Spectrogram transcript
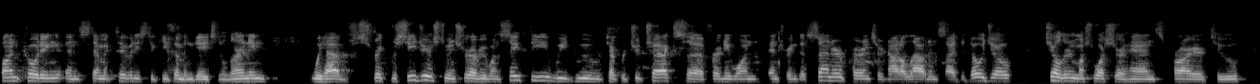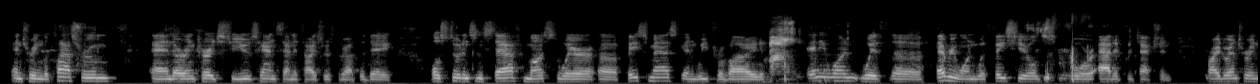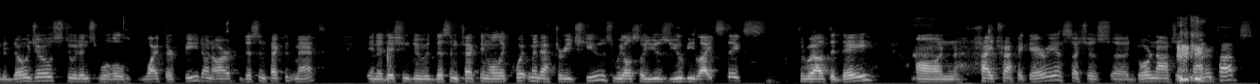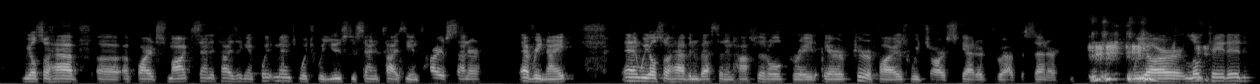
fun coding and STEM activities to keep them engaged in learning. We have strict procedures to ensure everyone's safety. We do temperature checks uh, for anyone entering the center. Parents are not allowed inside the dojo. Children must wash their hands prior to entering the classroom and are encouraged to use hand sanitizers throughout the day. All students and staff must wear a face mask and we provide anyone with, uh, everyone with face shields for added protection. Prior to entering the dojo, students will wipe their feet on our disinfected mat. In addition to disinfecting all equipment after each use, we also use UV light sticks throughout the day on high traffic areas such as uh, doorknobs and countertops. We also have uh, acquired smog sanitizing equipment, which we use to sanitize the entire center every night. And we also have invested in hospital grade air purifiers, which are scattered throughout the center. we are located.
